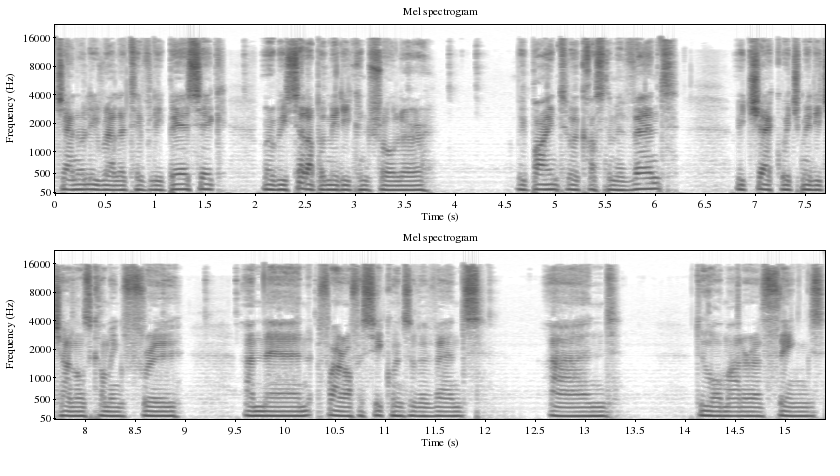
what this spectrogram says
generally relatively basic where we set up a MIDI controller we bind to a custom event we check which MIDI channels coming through and then fire off a sequence of events and do all manner of things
